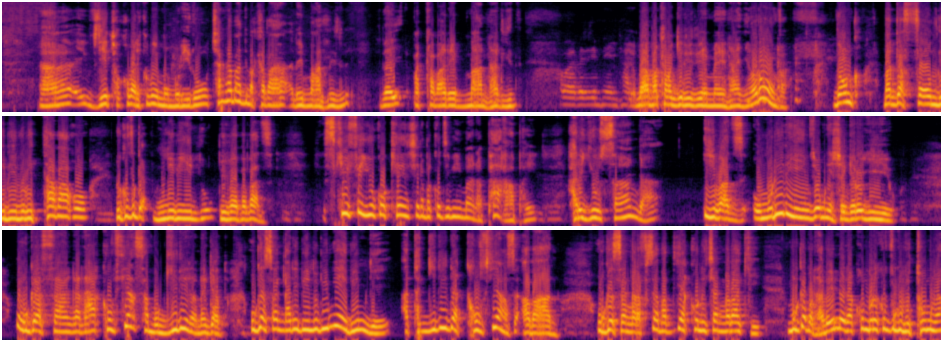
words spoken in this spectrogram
byitwa ko bari kumwe mu muriro cyangwa abandi bakabaremantarira bakabaremantarira ba- bakabagirira irementanya urumva? Donc bagafonda ibintu bitabaho ni ukuvuga ni ibintu bibababaza sikife yuko kenshi n'abakozi b'imana parapure hari igihe usanga ibaze umuririmbyi wo mu ishengero yiwe. Ugasanga nta konfiyanse amugirira na gato. Ugasanga hari ibintu bimwe bimwe atagirira konfiyanse abantu. Ugasanga arafite abadiyakoni cyangwa abaki. Mugabo ntabemera ko muri kuvuga ubutumwa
